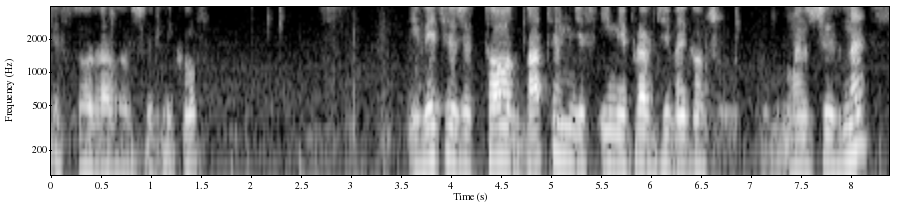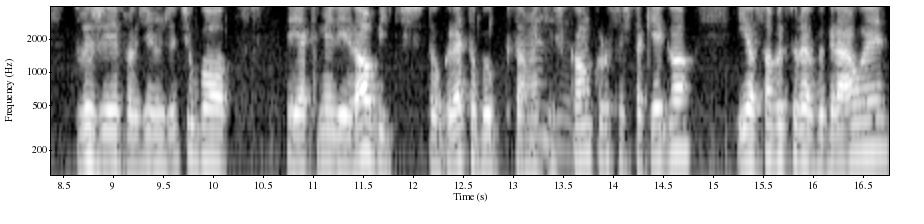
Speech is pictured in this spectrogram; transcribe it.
Jest tu od razu świetlików. I wiecie, że to na tym jest imię prawdziwego mężczyzny, który żyje w prawdziwym życiu, bo jak mieli robić tą grę, to był tam jakiś konkurs, coś takiego. I osoby, które wygrały,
